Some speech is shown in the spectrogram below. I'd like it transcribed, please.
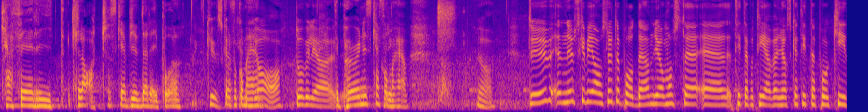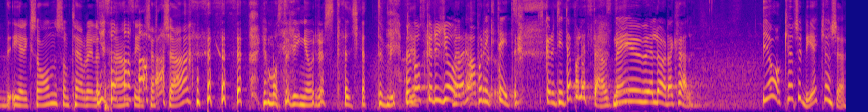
kafferiet klart. Ska jag bjuda dig på... Gud, Ska du få komma hem? Ja, då vill jag Till Pernis komma hem. Ja, du, nu ska vi avsluta podden. Jag måste eh, titta på tv. Jag ska titta på Kid Eriksson som tävlar i Let's Dance i cha-cha. jag måste ringa och rösta jättemycket. Men vad ska du göra Men, på riktigt? Ska du titta på Let's Dance? Det är ju lördag kväll. Ja, kanske det kanske.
